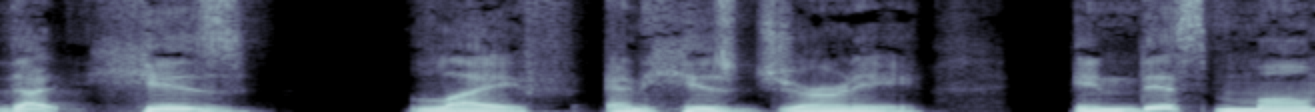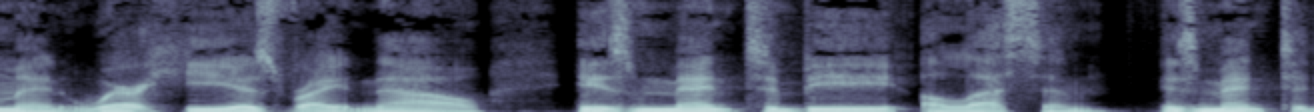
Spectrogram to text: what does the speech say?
that his life and his journey in this moment where he is right now is meant to be a lesson is meant to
